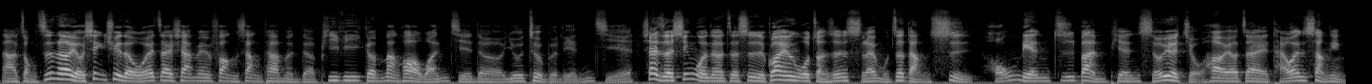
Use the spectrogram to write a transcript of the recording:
那总之呢，有兴趣的我会在下面放上他们的 PV 跟漫画完结的 YouTube 连结。下一则新闻呢，则是关于我转身史莱姆这档是《红莲之半篇》，十二月九号要在台湾上映。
